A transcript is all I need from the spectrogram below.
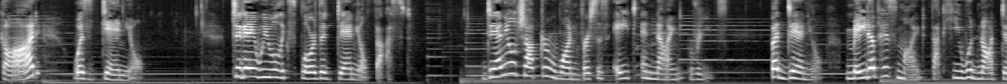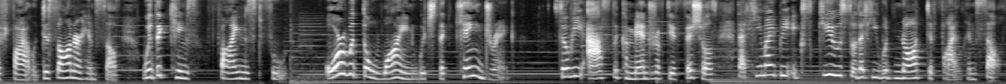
God, was Daniel. Today we will explore the Daniel fast. Daniel chapter 1, verses 8 and 9 reads But Daniel made up his mind that he would not defile, dishonor himself with the king's finest food, or with the wine which the king drank. So he asked the commander of the officials that he might be excused so that he would not defile himself.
